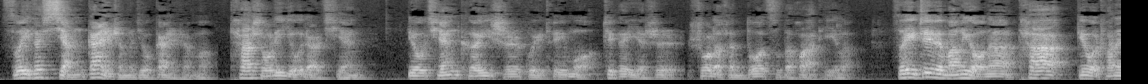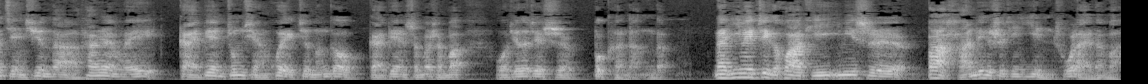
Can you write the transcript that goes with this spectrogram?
所以他想干什么就干什么。他手里有点钱，有钱可以使鬼推磨，这个也是说了很多次的话题了。所以这位网友呢，他给我传的简讯呢，他认为改变中选会就能够改变什么什么，我觉得这是不可能的。那因为这个话题，因为是罢韩这个事情引出来的嘛，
